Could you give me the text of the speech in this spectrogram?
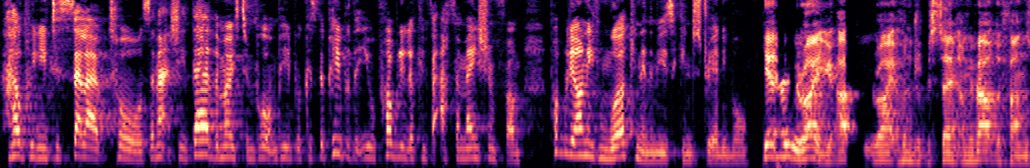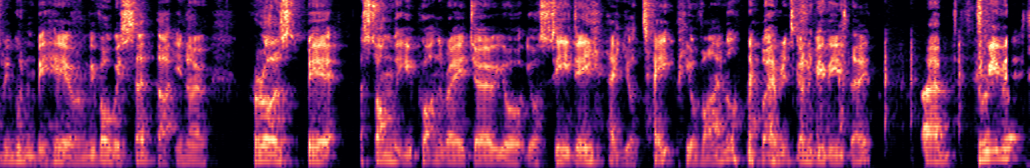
helping you to sell out tours. And actually, they're the most important people because the people that you were probably looking for affirmation from probably aren't even working in the music industry anymore. Yeah, no, you're right. You're absolutely right, 100%. And without the fans, we wouldn't be here. And we've always said that, you know, for us, be it a song that you put on the radio, your your CD, your tape, your vinyl, whatever it's going to be these days, um, stream it.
